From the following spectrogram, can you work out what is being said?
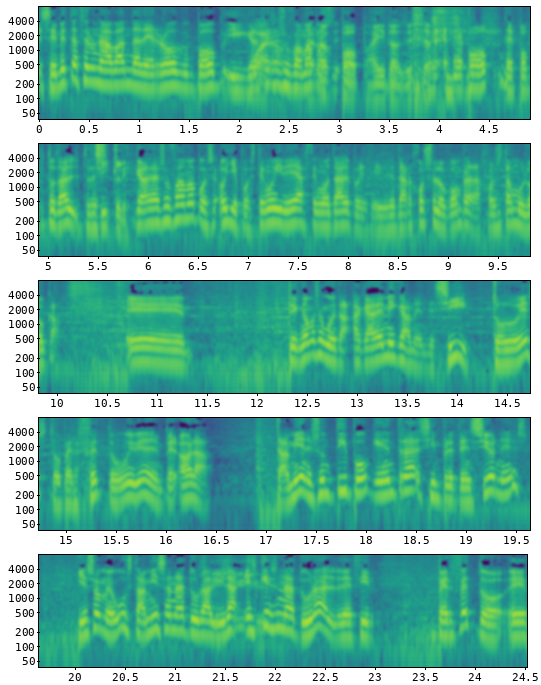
se mete a hacer una banda de rock pop y gracias Bueno, a su fama de pues, rock pop, ahí los dices. de pop, de pop total. Entonces, Chicle. gracias a su fama, pues, oye, pues tengo ideas, tengo tal, pues Dark Horse se lo compra, Dark Horse está muy loca. Eh, tengamos en cuenta, académicamente, sí, todo esto, perfecto, muy bien, pero ahora, también es un tipo que entra sin pretensiones y eso me gusta, a mí esa naturalidad, Sí, sí, es sí, que es natural, es decir, perfecto, eh,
